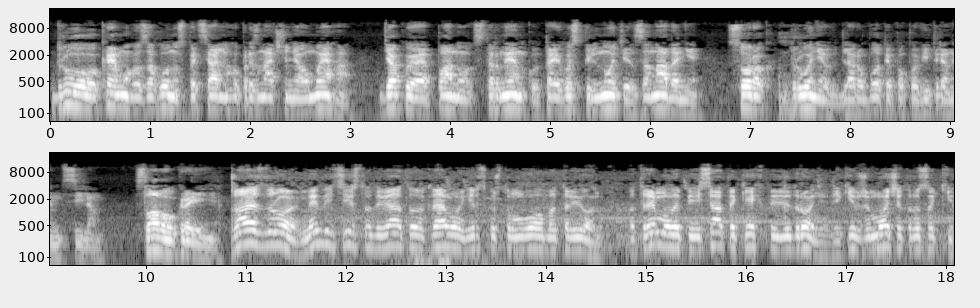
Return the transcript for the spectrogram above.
другого окремого загону спеціального призначення Омега дякує пану Стерненку та його спільноті за надані 40 дронів для роботи по повітряним цілям. Слава Україні! Бажаю здоров'я! Ми бійці 109-го окремого гірсько-штурмового батальйону отримали 50 таких півдронів, які вже мочать русаків.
